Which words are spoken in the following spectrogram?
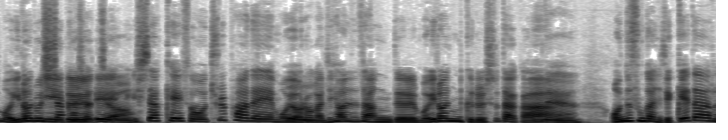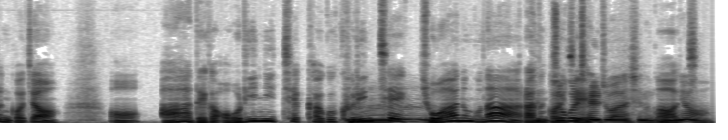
뭐 이런 일을 시작하셨죠. 예, 시작해서 출판에 뭐 여러 음. 가지 현상들 뭐 이런 글을 쓰다가 네. 어느 순간 이제 깨달은 거죠. 어, 아, 내가 어린이 책하고 그림책 음. 좋아하는구나 라는 걸 그쪽을 이제 제일 좋아하시는 거군요. 어,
